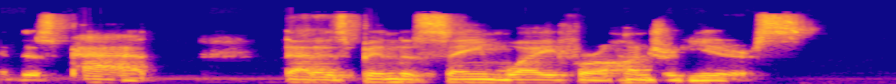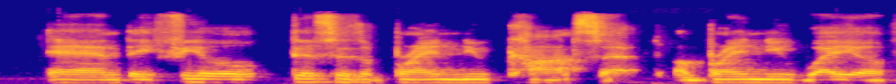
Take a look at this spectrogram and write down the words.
in this path that has been the same way for a hundred years. And they feel this is a brand new concept, a brand new way of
